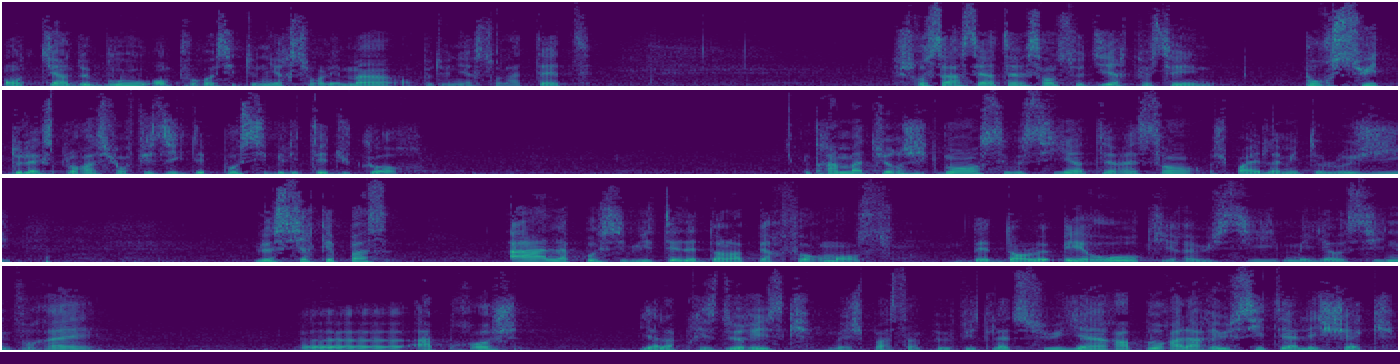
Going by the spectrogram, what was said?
On tient debout, on pourrait aussi tenir sur les mains, on peut tenir sur la tête. Je trouve ça assez intéressant de se dire que c'est une poursuite de l'exploration physique des possibilités du corps. Dramaturgiquement, c'est aussi intéressant, je parlais de la mythologie, le cirque passe à la possibilité d'être dans la performance d'être dans le héros qui réussit, mais il y a aussi une vraie euh, approche. Il y a la prise de risque, mais je passe un peu vite là-dessus. Il y a un rapport à la réussite et à l'échec.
